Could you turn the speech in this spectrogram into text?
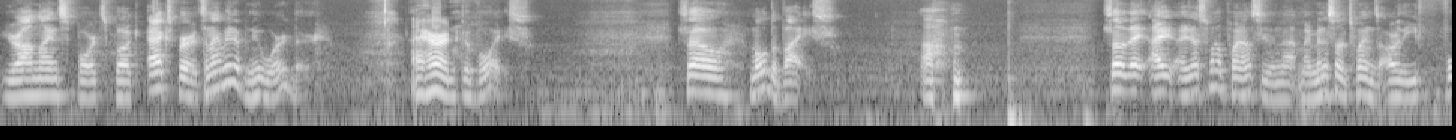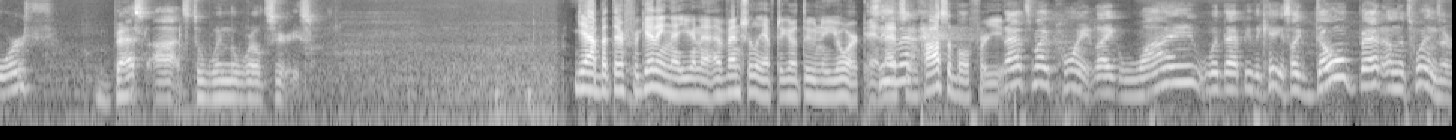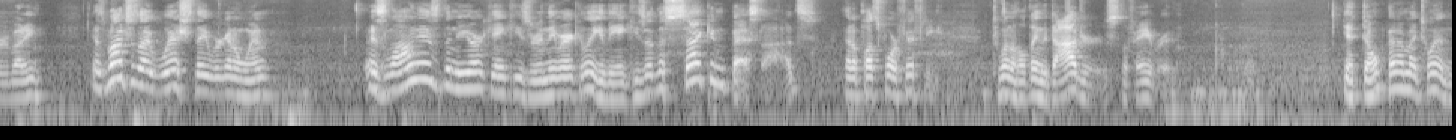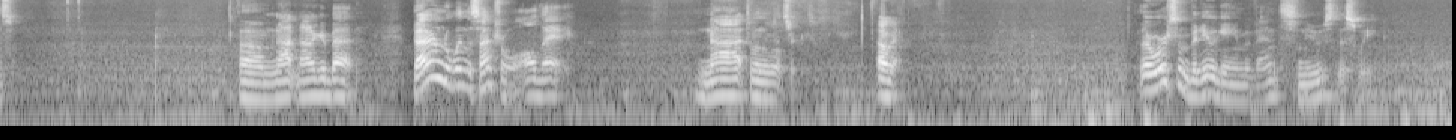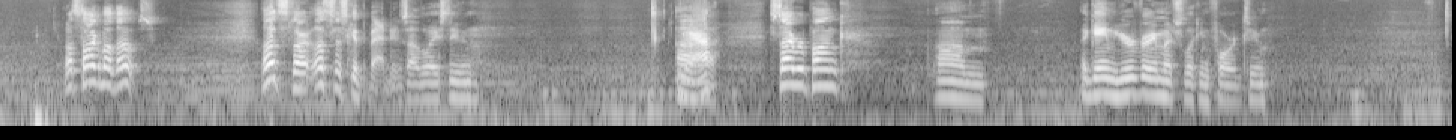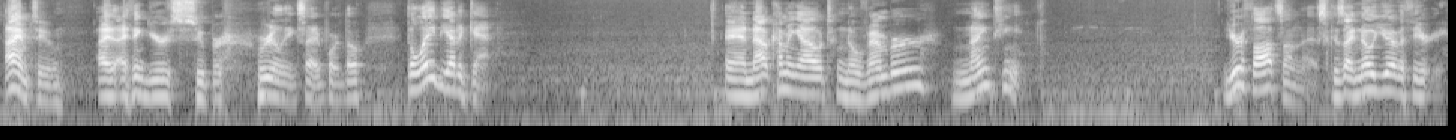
your online sportsbook experts. And I made up a new word there I heard. device. So, mobile device. Um, so they, I, I just want to point out to you that my Minnesota Twins are the fourth best odds to win the World Series. Yeah, but they're forgetting that you're going to eventually have to go through New York, and See, that's that- impossible for you. That's my point. Like, why would that be the case? Like, don't bet on the Twins, everybody. As much as I wish they were going to win, as long as the New York Yankees are in the American League, and the Yankees are the second best odds at a plus 450 to win the whole thing, the Dodgers, the favorite. Yeah, don't bet on my Twins. Um, not not a good bet. Bet them to win the Central all day. Not to win the World Series. Okay. There were some video game events news this week. Let's talk about those. Let's start. Let's just get the bad news out of the way, Steven. Yeah. Uh, Cyberpunk, um, a game you're very much looking forward to. I am too. I, I think you're super, really excited for it, though. Delayed yet again. And now coming out November 19th. Your thoughts on this? Because I know you have a theory.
